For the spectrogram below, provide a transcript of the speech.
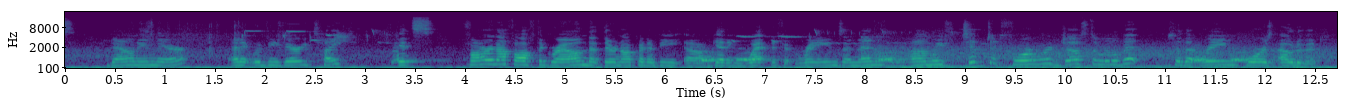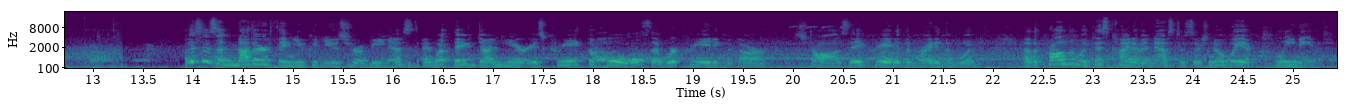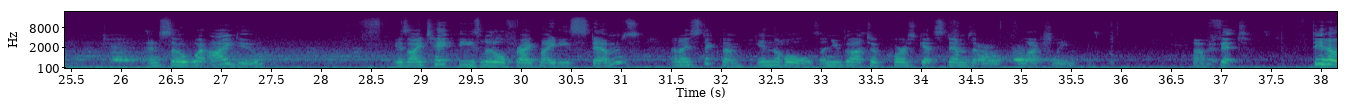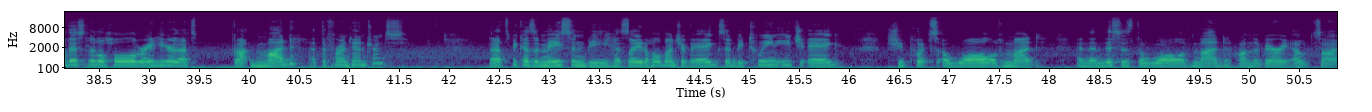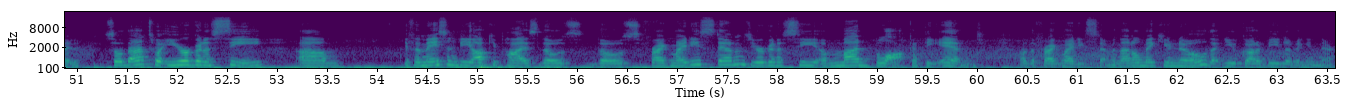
down in there and it would be very tight. It's far enough off the ground that they're not going to be uh, getting wet if it rains. And then um, we've tipped it forward just a little bit so that rain pours out of it. This is another thing you can use for a bee nest. And what they've done here is create the holes that we're creating with our straws. They've created them right in the wood. Now the problem with this kind of a nest is there's no way of cleaning it. And so what I do is I take these little Phragmites stems and I stick them in the holes. And you've got to, of course, get stems that will, will actually uh, fit. See how this little hole right here, that's got mud at the front entrance? That's because a mason bee has laid a whole bunch of eggs and between each egg she puts a wall of mud. And then this is the wall of mud on the very outside. So that's what you're going to see um, if a mason bee occupies those those Phragmites stems. You're going to see a mud block at the end of the Phragmites stem, and that'll make you know that you've got a bee living in there.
